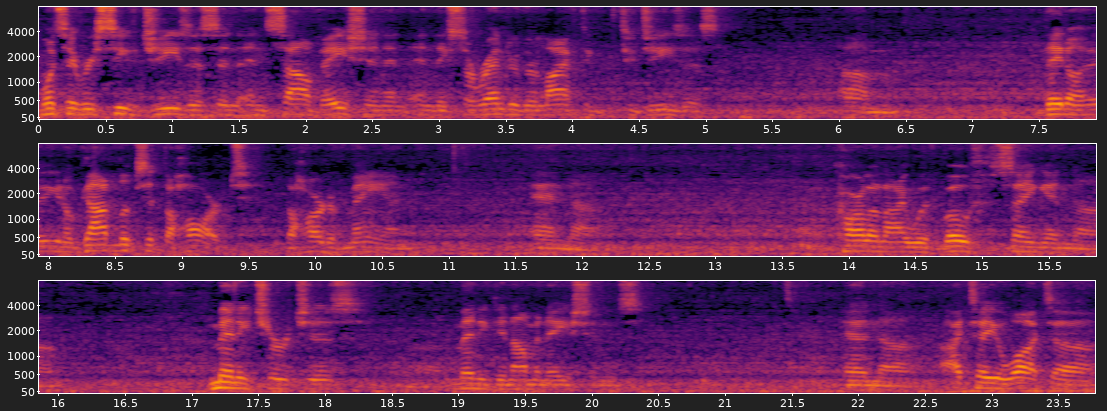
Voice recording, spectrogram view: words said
once they receive Jesus and, and salvation, and, and, they surrender their life to, to Jesus, um, they don't. You know, God looks at the heart, the heart of man, and uh, Carl and I, with both sang in uh, many churches, uh, many denominations. And uh, I tell you what, uh,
